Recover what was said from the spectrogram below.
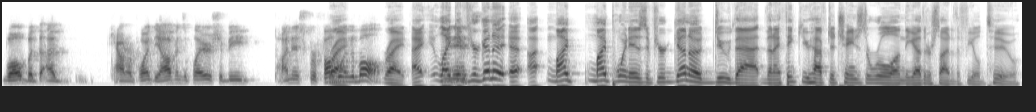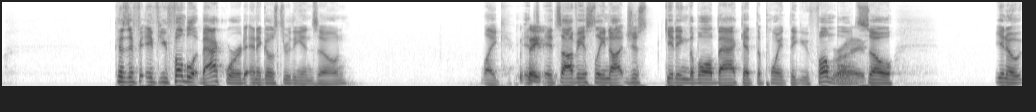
Well, but the uh, counterpoint, the offensive player should be punished for fumbling right, the ball. Right. I, like mean, if you're gonna, uh, uh, my my point is, if you're gonna do that, then I think you have to change the rule on the other side of the field too. Because if if you fumble it backward and it goes through the end zone, like it's, it's obviously not just getting the ball back at the point that you fumbled. Right. So, you know,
